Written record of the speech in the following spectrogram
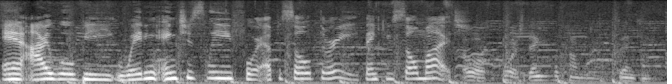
And I will be waiting anxiously for episode three. Thank you so much. Oh, of course. Thank you for coming. Thank you.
